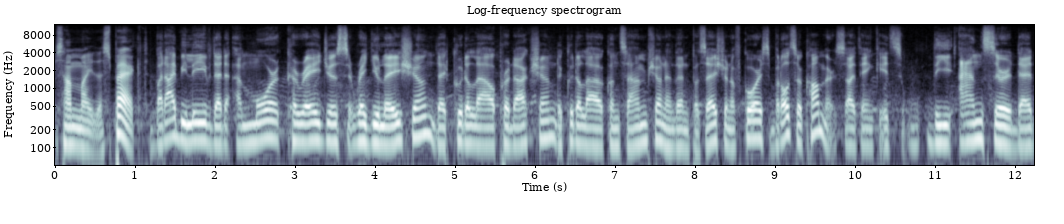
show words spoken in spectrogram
some might expect. But I believe that a more courageous regulation that could allow production, that could allow consumption and then possession, of course, but also commerce, I think it's the answer that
